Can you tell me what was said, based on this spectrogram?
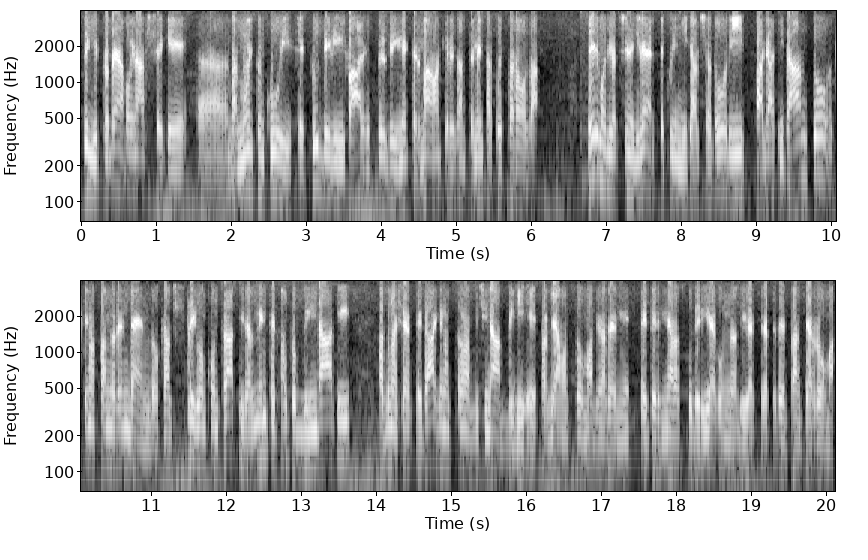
Quindi il problema poi nasce che eh, dal momento in cui se tu devi rifare, se tu devi mettere mano anche pesantemente a questa rosa, per motivazioni diverse, quindi calciatori pagati tanto che non stanno rendendo, calciatori con contratti talmente tanto blindati ad una certa età che non sono avvicinabili e parliamo insomma di una determinata scuderia con diversi rappresentanti a Roma.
